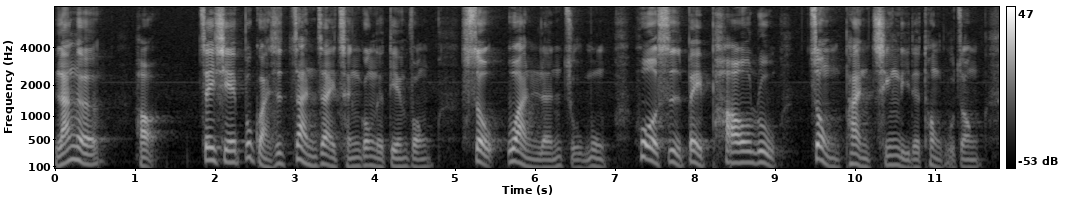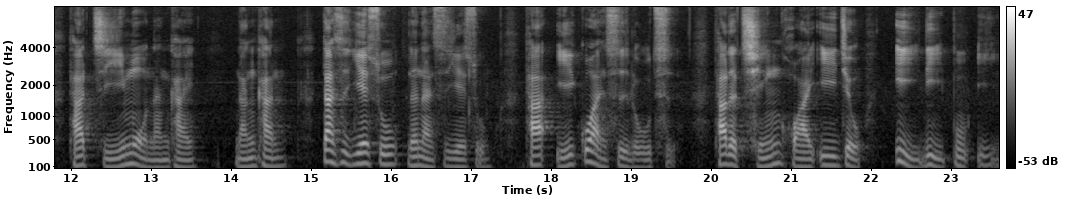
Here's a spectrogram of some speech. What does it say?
然而，好，这些不管是站在成功的巅峰，受万人瞩目，或是被抛入众叛亲离的痛苦中，他寂寞难开难堪。但是耶稣仍然是耶稣，他一贯是如此。他的情怀依旧屹立不移，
